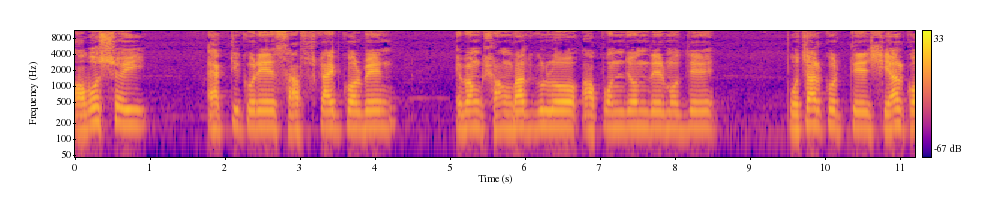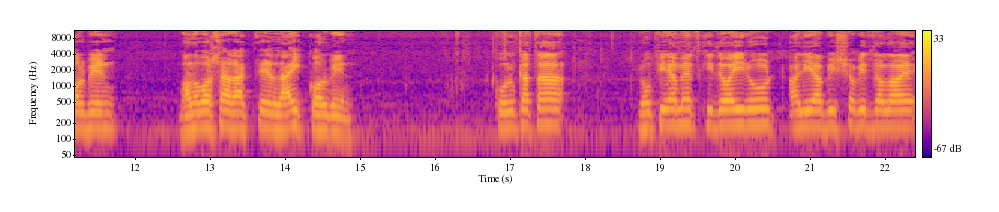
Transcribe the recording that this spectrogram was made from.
অবশ্যই একটি করে সাবস্ক্রাইব করবেন এবং সংবাদগুলো আপনজনদের মধ্যে প্রচার করতে শেয়ার করবেন, ভালোবাসা রাখতে লাইক করবেন। কলকাতা রফি আহমেদ কিদওয়াই রোড, আলিয়া বিশ্ববিদ্যালয়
